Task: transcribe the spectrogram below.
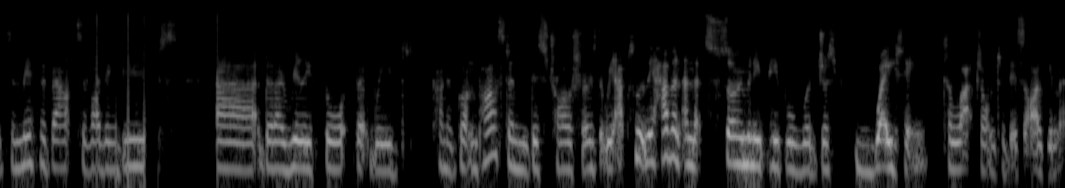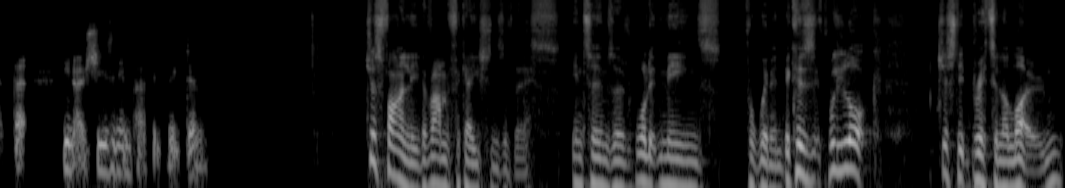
It's a myth about surviving abuse uh, that i really thought that we'd kind of gotten past. And this trial shows that we absolutely haven't and that so many people were just waiting to latch onto this argument that you know she's an imperfect victim just finally the ramifications of this in terms of what it means for women because if we look just at britain alone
